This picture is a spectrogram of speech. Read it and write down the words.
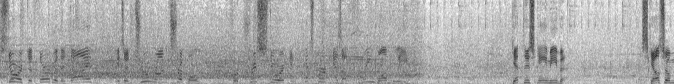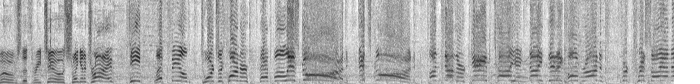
Stewart to third with a dive. It's a two-run triple for Chris Stewart, and Pittsburgh has a 3-1 lead. Get this game even. Scalzo moves the 3 2, swinging a drive, deep left field towards the corner. That ball is gone! It's gone! Another game tying ninth inning home run for Chris Iannetta!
